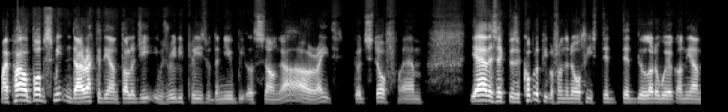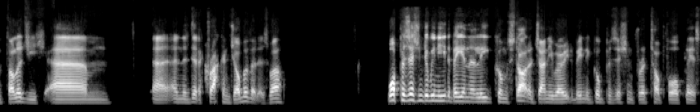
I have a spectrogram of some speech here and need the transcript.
My pal Bob Smeaton directed the anthology. He was really pleased with the new Beatles song. All right, good stuff. Um, yeah, there's a there's a couple of people from the northeast did did a lot of work on the anthology, um, uh, and they did a cracking job of it as well. What position do we need to be in the league come start of January to be in a good position for a top four place?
